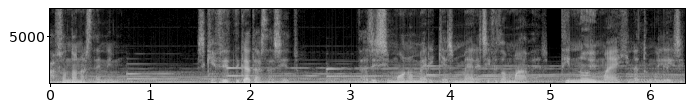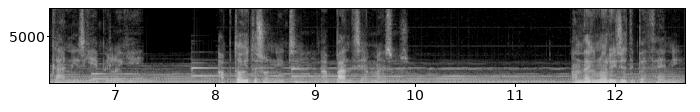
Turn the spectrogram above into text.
Αυτόν τον ασθενή μου. Σκεφτείτε την κατάστασή του. Θα ζήσει μόνο μερικές μέρες ή εβδομάδες. Τι νόημα έχει να του μιλήσει κανείς για επιλογή; Απτόητος ο Νίτσε απάντησε αμέσως. Αν δεν γνωρίζει ότι πεθαίνει,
